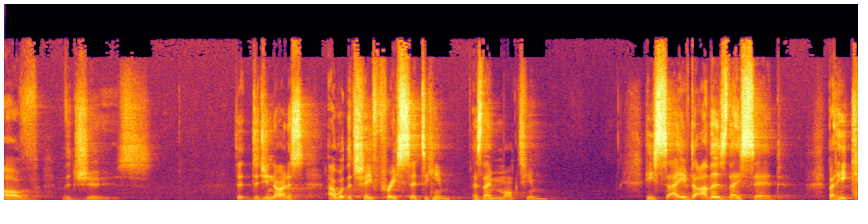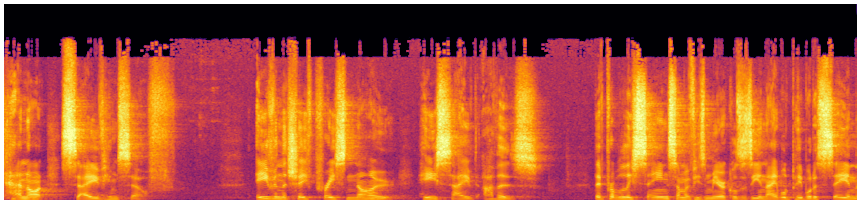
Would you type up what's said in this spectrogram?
of the Jews. Did you notice uh, what the chief priest said to him as they mocked him? He saved others, they said, but he cannot save himself. Even the chief priests know he saved others. They've probably seen some of his miracles as he enabled people to see and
